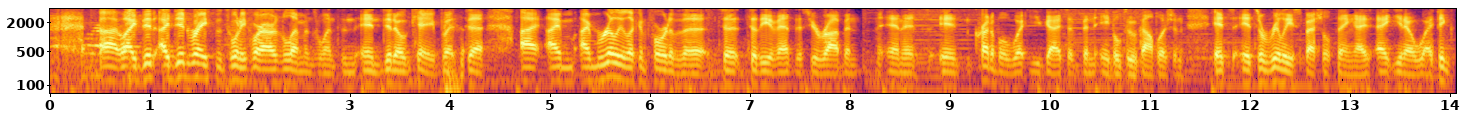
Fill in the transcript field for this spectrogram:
Uh, I did. I did race the 24 hours of lemons once and, and did okay, but uh, I, I'm I'm really looking forward to the to, to the event this year, Robin. And it's incredible what you guys have been able to accomplish, and it's it's a really special thing. I, I you know I think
